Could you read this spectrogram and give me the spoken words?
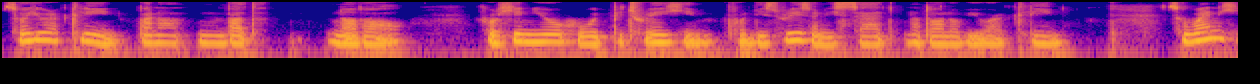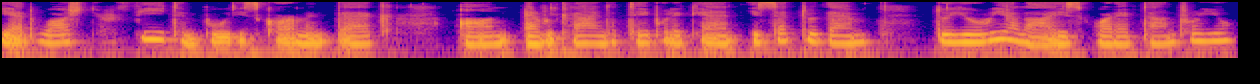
So you are clean, but not, but not all for he knew who would betray him. For this reason he said, Not all of you are clean. So when he had washed their feet and put his garment back on and reclined at table again, he said to them, Do you realize what I've done for you?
